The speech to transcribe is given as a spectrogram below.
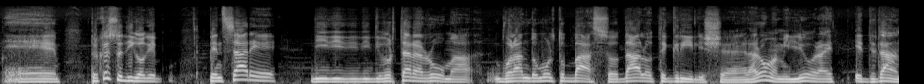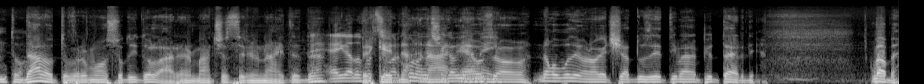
Per questo dico che pensare di, di- di- portare a Roma volando molto basso Dalot e Grealish, eh, la Roma migliora e, e di tanto. Dalot promosso titolare nel Manchester United. Eh, è arrivato forse qualcuno che ci capiva eh, so, non lo potevano che c'ha due settimane più tardi. Vabbè.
